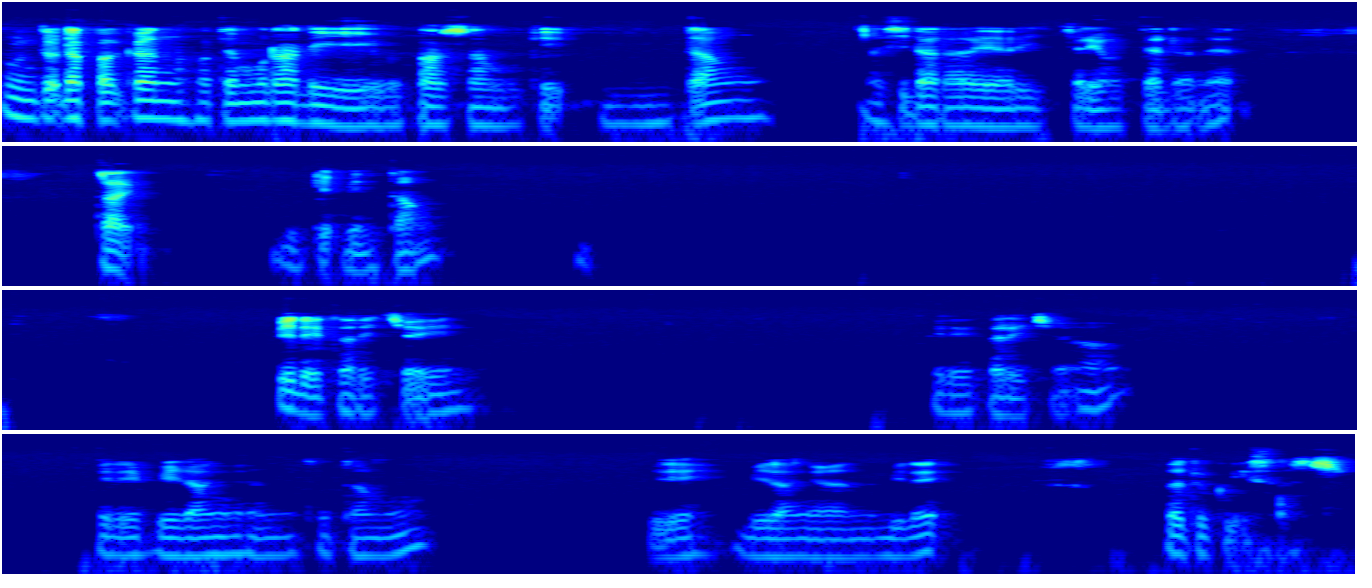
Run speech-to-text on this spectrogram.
Untuk dapatkan hotel murah di kawasan Bukit Bintang, silakan dari cari hotel.net. Type Bukit Bintang. Pilih tarikh check-in. Pilih tarikh check-out. Pilih bilangan tetamu. Pilih bilangan bilik. Lepas tu klik search.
